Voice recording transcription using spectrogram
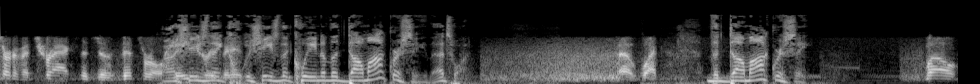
sort of attracts such a visceral hatred. she's the she's the queen of the democracy. That's why. uh, what? The democracy. Well,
